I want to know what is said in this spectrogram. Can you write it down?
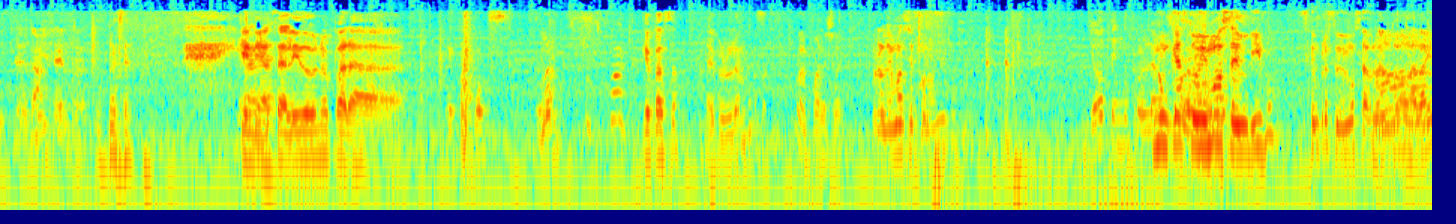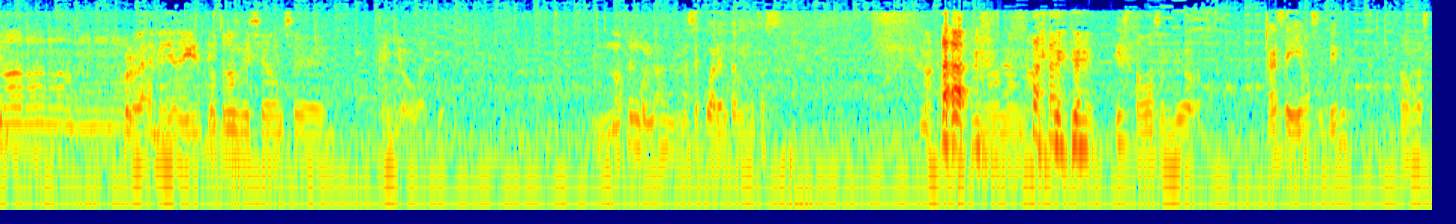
este, Dance Central. Que ni ha salido uno para... Xbox One. ¿Qué pasó? ¿Hay problemas? Al parecer. ¿Problemas económicos? Yo tengo problemas. Nunca estuvimos en vivo, siempre estuvimos hablando no, al aire. no, no, no, no, no, no. Problemas de medio ambiente. La transmisión se cayó, güey. No tengo la. Hace 40 minutos. No, no, no, no. Estamos en vivo. Ah, seguimos en vivo. Ahora sí.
